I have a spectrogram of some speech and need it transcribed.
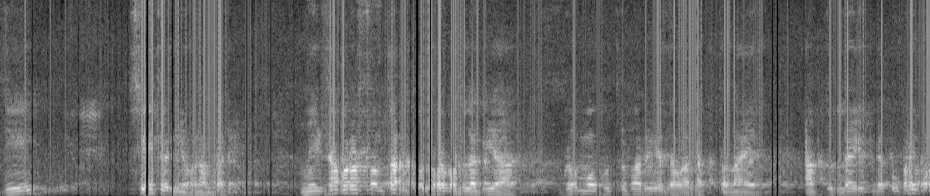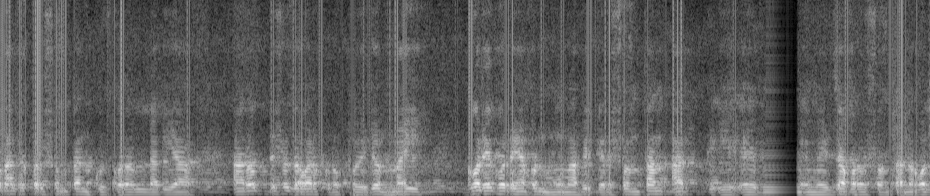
জি? সেই আমরা মির্জাফরের সন্তান লাগিয়া ব্রহ্মপুত্র পারিয়ে দেওয়া লাগতো নাই আবদুল্লাহ ইবনে উপায় মোনাফিকের সন্তান খুঁজ করার লাগিয়া আরব দেশে যাওয়ার কোনো প্রয়োজন নাই। ঘরে ঘরে এখন মুনাফিকের সন্তান আর মির্জাফরের সন্তান হল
